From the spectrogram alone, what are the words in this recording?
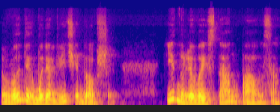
Видих буде вдвічі довший. І нульовий стан пауза.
